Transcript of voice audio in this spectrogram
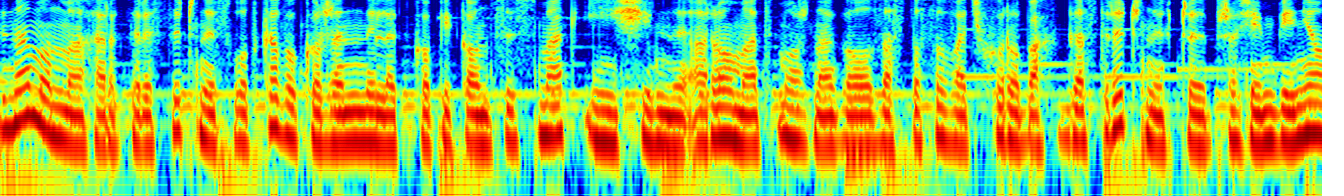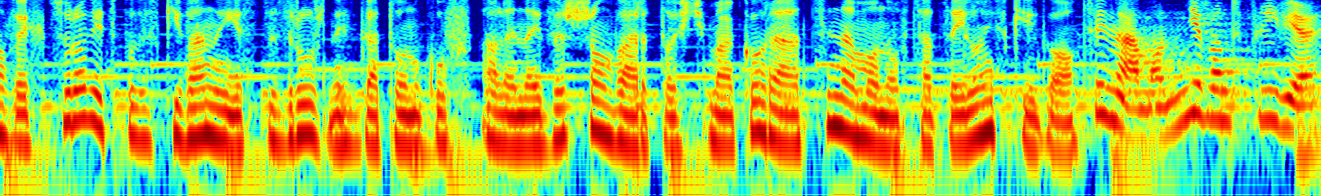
Cynamon ma charakterystyczny słodkawo-korzenny, lekko piekący smak i silny aromat. Można go zastosować w chorobach gastrycznych czy przeziębieniowych. Surowiec pozyskiwany jest z różnych gatunków, ale najwyższą wartość ma kora cynamonowca cejlońskiego. Cynamon niewątpliwie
